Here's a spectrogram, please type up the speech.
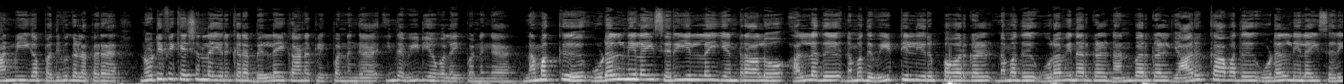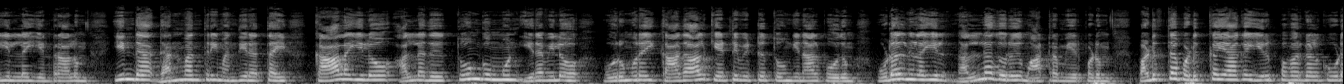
ஆன்மீக பதிவுகளை பெற நோட்டிபிகேஷன்ல இருக்கிற பெல் ஐக்கான கிளிக் பண்ணுங்க. இந்த வீடியோவை லைக் பண்ணுங்க. நமக்கு உடல்நிலை சரியில்லை என்றாலோ அல்லது நமது வீட்டில் இருப்பவர்கள் நமது உறவினர்கள் நண்பர்கள் யாருக்காவது உடல்நிலை சரியில்லை என்றாலும் இந்த தன்வந்திரி மந்திரத்தை காலையிலோ அல்லது தூங்கும் முன் இரவிலோ ஒருமுறை காதால் கேட்டுவிட்டு தூங்கினால் போதும். உடல்நிலையில் நல்லதொரு மாற்றம் ஏற்படும். படுத்த படுக்கையாக இருப்பவர்கள் கூட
